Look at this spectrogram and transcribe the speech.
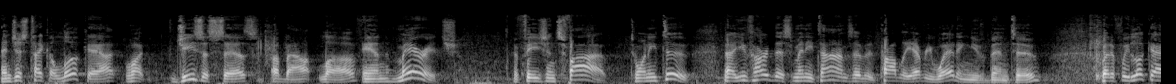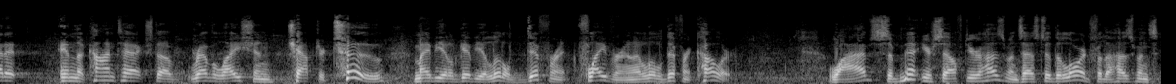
and just take a look at what Jesus says about love and marriage. Ephesians 5 22. Now, you've heard this many times, uh, probably every wedding you've been to. But if we look at it in the context of Revelation chapter 2, maybe it'll give you a little different flavor and a little different color. Wives, submit yourself to your husbands as to the Lord, for the husband's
